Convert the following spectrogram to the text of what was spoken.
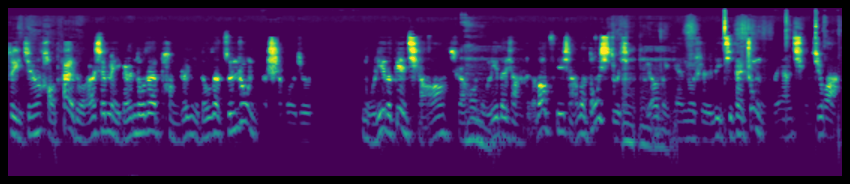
对，已经好太多了，而且每个人都在捧着你，都在尊重你的时候，就努力的变强，然后努力的想得到自己想要的东西就行，不要每天都是戾气太重，那样情绪化，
